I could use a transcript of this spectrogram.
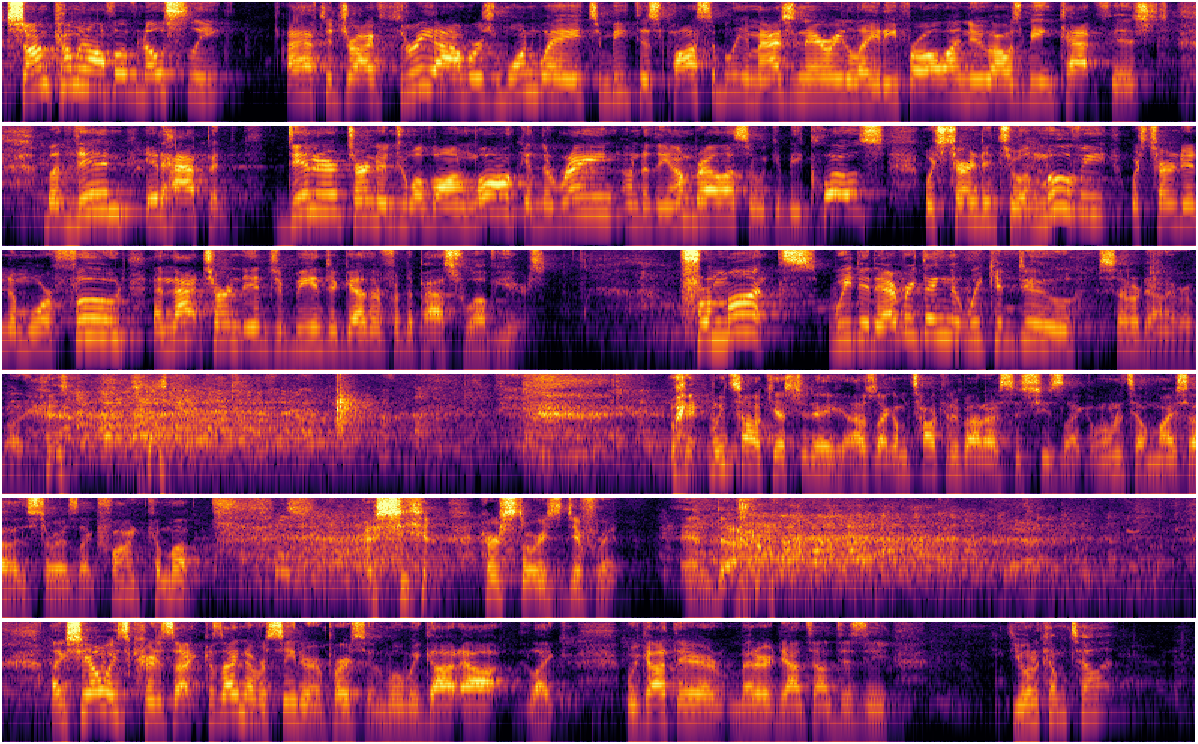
So I'm coming off of no sleep. I have to drive three hours one way to meet this possibly imaginary lady. For all I knew, I was being catfished. But then it happened. Dinner turned into a long walk in the rain under the umbrella so we could be close, which turned into a movie, which turned into more food, and that turned into being together for the past 12 years. For months, we did everything that we could do. Settle down, everybody. we talked yesterday. I was like, I'm talking about us. And she's like, I want to tell my side of the story. I was like, fine, come up. she, her story's different. And uh, like she always criticized, because I never seen her in person. When we got out, like we got there, met her at downtown Disney. Do you want to come tell it?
